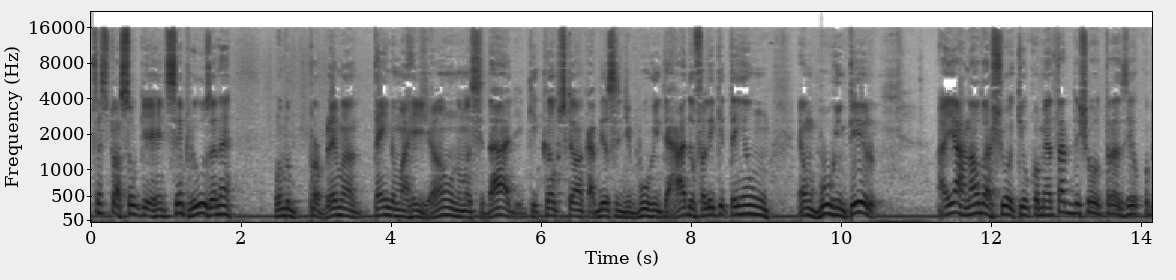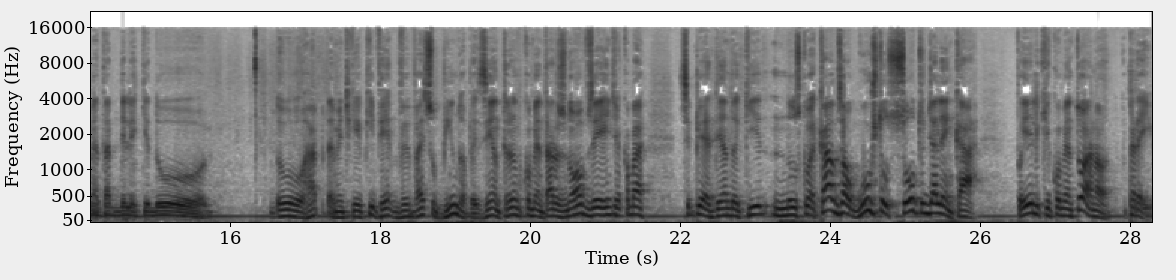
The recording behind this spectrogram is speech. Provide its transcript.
dessa situação que a gente sempre usa, né? Quando problema tem numa região, numa cidade, que Campos tem uma cabeça de burro enterrado, eu falei que tem um, é um burro inteiro. Aí Arnaldo achou aqui o comentário, deixa eu trazer o comentário dele aqui do. do rapidamente, que, que vem, vai subindo, rapaz, entrando comentários novos, e a gente acaba se perdendo aqui nos. Carlos Augusto Souto de Alencar. Foi ele que comentou, Arnaldo? Peraí.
